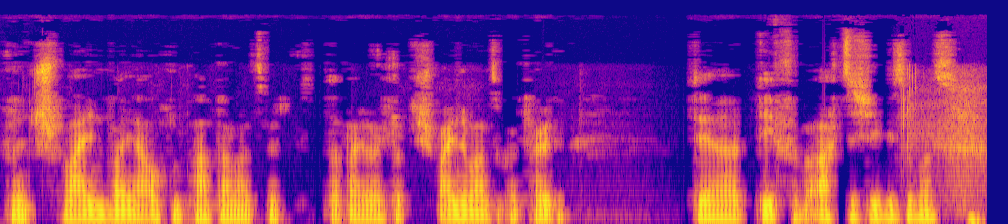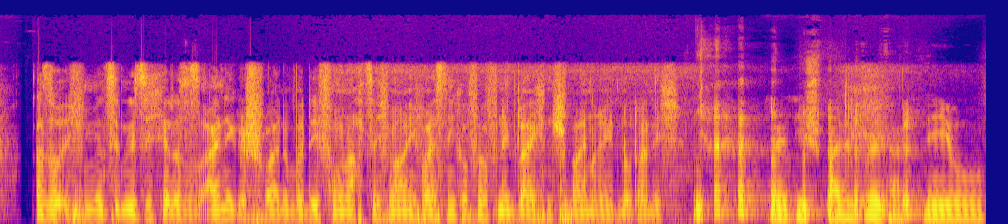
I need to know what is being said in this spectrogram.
von den Schweinen war ja auch ein paar damals mit dabei, oder ich glaube, die Schweine waren sogar Teil der D85, irgendwie sowas. Also ich bin mir ziemlich sicher, dass es einige Schweine bei D85 waren. Ich weiß nicht, ob wir von den gleichen Schweinen reden oder nicht. die Schweinebilder. Neo.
